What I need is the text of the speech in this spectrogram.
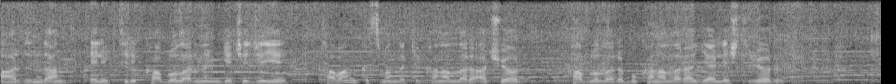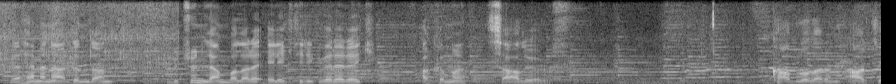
Ardından elektrik kablolarının geçeceği tavan kısmındaki kanalları açıyor, kabloları bu kanallara yerleştiriyoruz. Ve hemen ardından bütün lambalara elektrik vererek akımı sağlıyoruz. Kabloların artı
